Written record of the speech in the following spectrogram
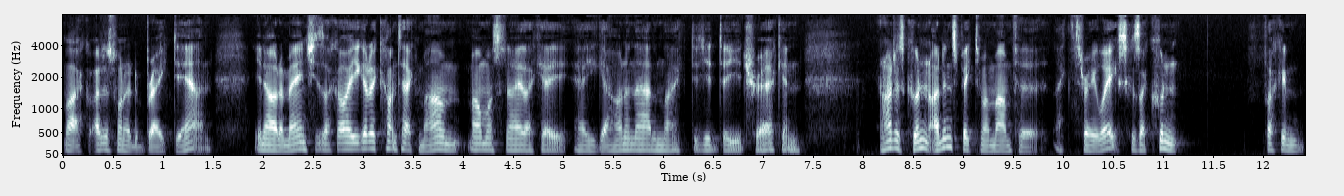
like I just wanted to break down. You know what I mean? She's like, "Oh, you got to contact mum. Mum wants to know like how how you going and that, and like did you do your trek?" And and I just couldn't. I didn't speak to my mum for like three weeks because I couldn't fucking.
